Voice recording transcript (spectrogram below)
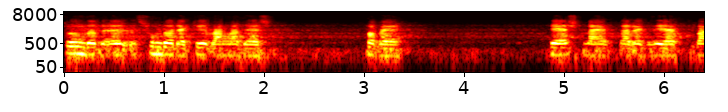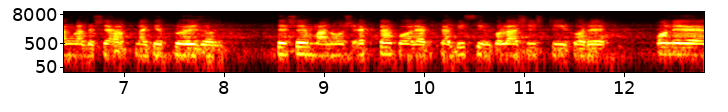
সুন্দর সুন্দর একটি বাংলাদেশ হবে। দেশ নায়ক তারেক বাংলাদেশে আপনাকে প্রয়োজন। দেশের মানুষ একটা পর একটা বিশৃঙ্খলা সৃষ্টি করে। অনেক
